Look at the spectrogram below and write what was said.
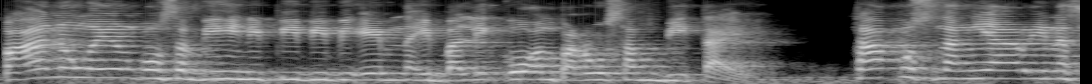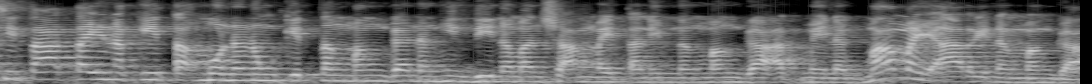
Paano ngayon kung sabihin ni PBBM na ibalik ko ang parusang bitay? Tapos nangyari na si tatay nakita mo nanungkit ng mangga nang hindi naman siya ang may tanim ng mangga at may nagmamayari ng mangga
